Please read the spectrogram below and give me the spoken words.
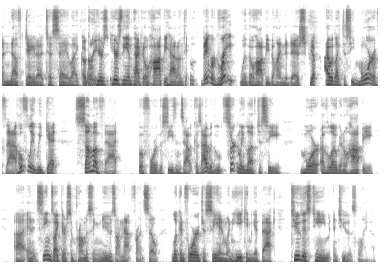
enough data to say like, well, here's here's the impact O'Hoppe had on. T-. They were great with O'Hoppe behind the dish. Yep. I would like to see more of that. Hopefully, we get some of that before the season's out because I would certainly love to see more of Logan O'Hoppe. Uh, and it seems like there's some promising news on that front. So looking forward to seeing when he can get back to this team and to this lineup.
